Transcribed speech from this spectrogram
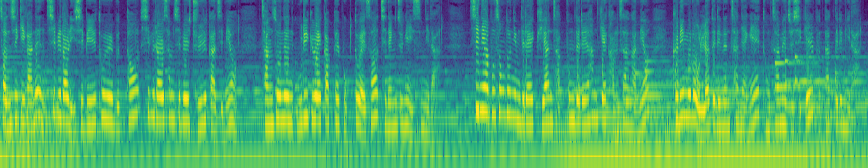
전시 기간은 11월 22일 토요일부터 11월 30일 주일까지며 장소는 우리 교회 카페 복도에서 진행 중에 있습니다. 시니어부 성도님들의 귀한 작품들을 함께 감상하며 그림으로 올려드리는 찬양에 동참해 주시길 부탁드립니다.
